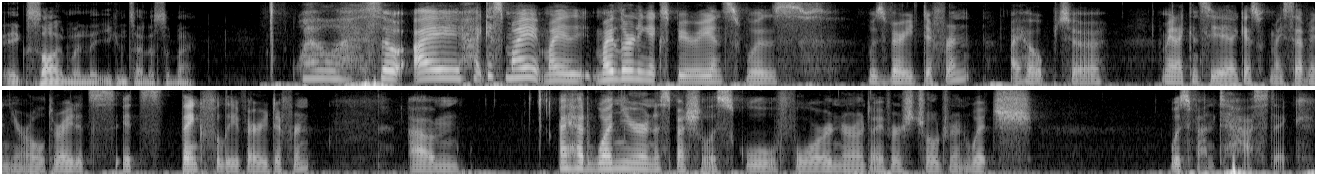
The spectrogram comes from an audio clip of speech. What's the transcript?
excitement that you can tell us about? Well, so I I guess my my my learning experience was was very different. I hope to I mean I can see I guess with my 7-year-old, right? It's it's thankfully very different. Um, I had one year in a specialist school for neurodiverse children, which was fantastic.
